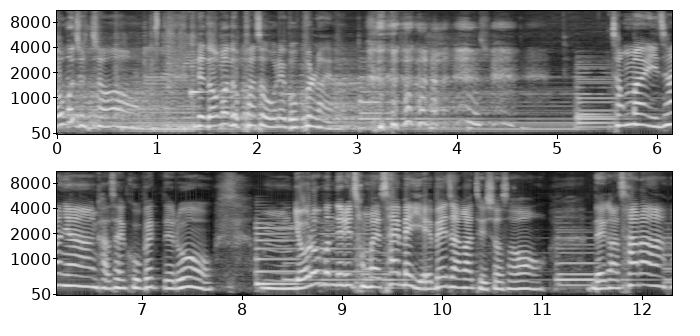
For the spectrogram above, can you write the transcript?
너무 좋죠. 근데 너무 높아서 오래 못 불러요. 정말 이 찬양 가사의 고백대로 음, 여러분들이 정말 삶의 예배자가 되셔서 내가 살아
